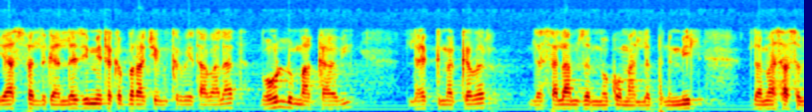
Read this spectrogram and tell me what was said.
ያስፈልጋል። ለዚህም የተከበራቸው የምክር ቤት አባላት በሁሉም አካባቢ ለህግ መከበር ለሰላም ዘብ መቆም አለብን የሚል ለማሳሰብ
